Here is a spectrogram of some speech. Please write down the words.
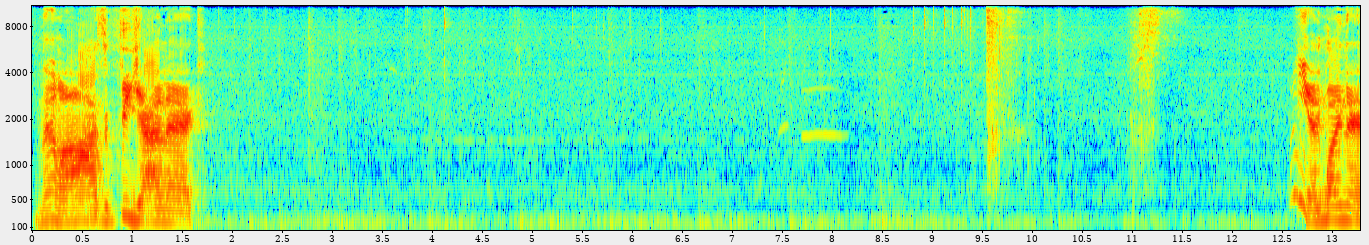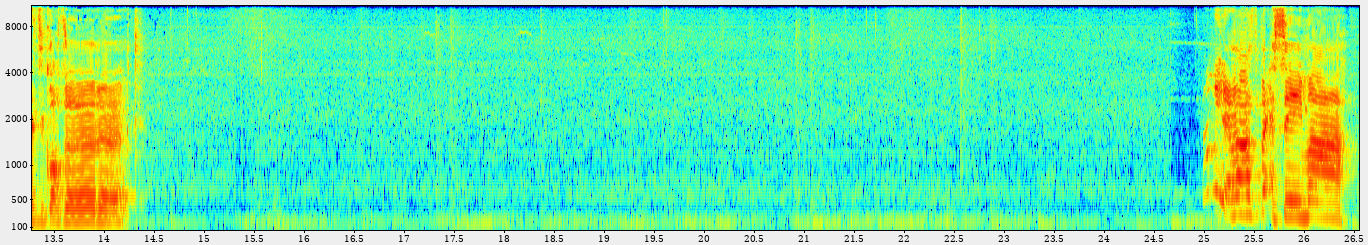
Nem az, figyelnek! Miért majd ezek az ま今。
